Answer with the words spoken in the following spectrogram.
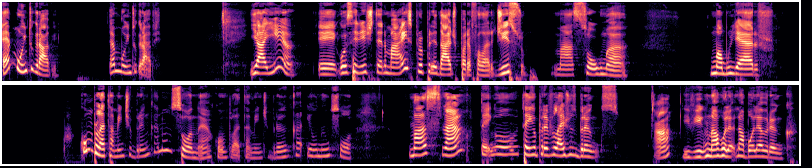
É muito grave. É muito grave. E aí, é, gostaria de ter mais propriedade para falar disso, mas sou uma, uma mulher completamente branca, não sou, né? Completamente branca eu não sou. Mas, né, tenho, tenho privilégios brancos, tá? E vivo na bolha, na bolha branca.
